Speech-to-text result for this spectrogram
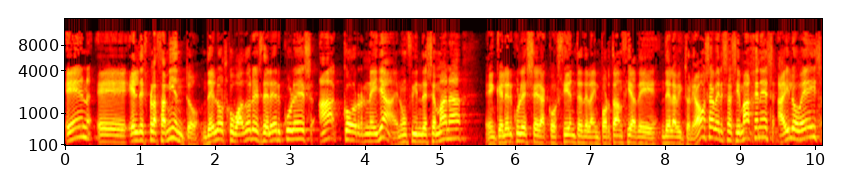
en eh, el desplazamiento de los jugadores del Hércules a Cornellá, en un fin de semana en que el Hércules era consciente de la importancia de, de la victoria. Vamos a ver esas imágenes, ahí lo veis,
